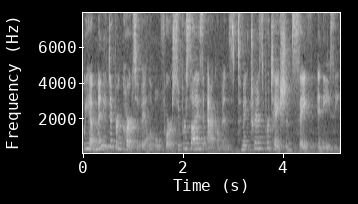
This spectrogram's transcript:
We have many different carts available for our supersized AkroBins to make transportation safe and easy.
